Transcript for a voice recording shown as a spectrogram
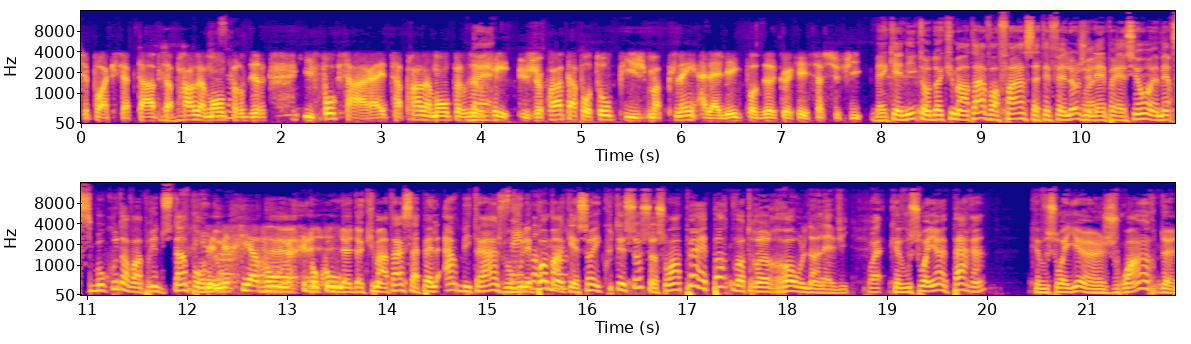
c'est pas acceptable. Ça prend le monde pour dire il faut que ça arrête. Ça prend le monde pour dire Ben- OK, je prends ta photo puis je me plains à la ligue pour dire que ça suffit. Ben Kenny, ton documentaire va faire cet effet-là, j'ai l'impression. Euh, Merci beaucoup d'avoir pris du temps pour Ben, nous. merci à vous, merci beaucoup. Le documentaire s'appelle Arbitrage. Vous voulez important. pas manquer ça. Écoutez ça ce soir. Peu importe votre rôle dans la vie, que vous soyez un parent, que vous soyez un joueur de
